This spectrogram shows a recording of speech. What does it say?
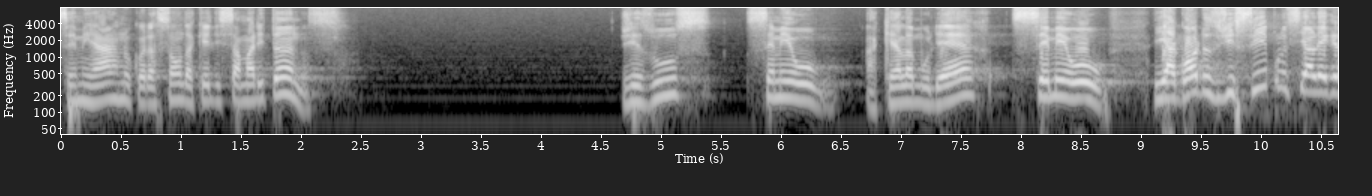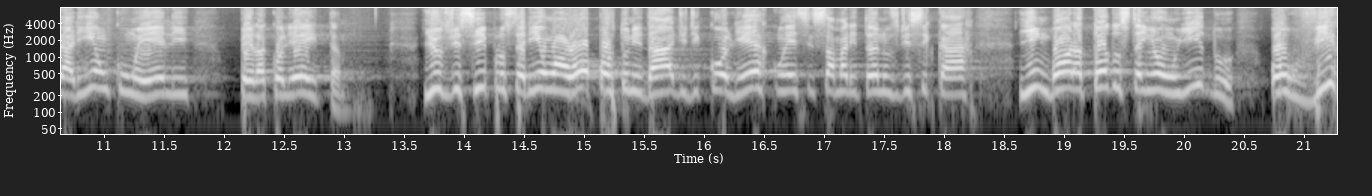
Semear no coração daqueles samaritanos. Jesus semeou, aquela mulher semeou, e agora os discípulos se alegrariam com ele pela colheita. E os discípulos teriam a oportunidade de colher com esses samaritanos de Sicar. E embora todos tenham ido ouvir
